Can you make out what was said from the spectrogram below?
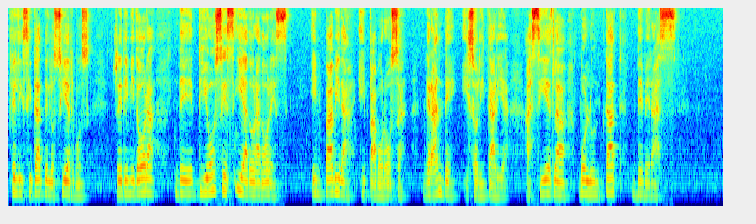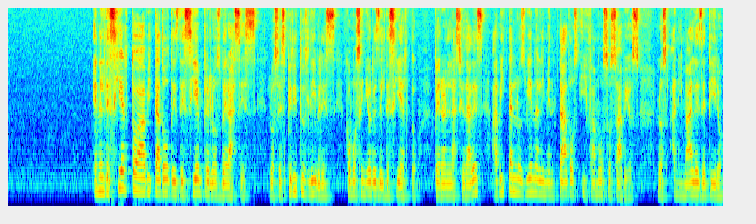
felicidad de los siervos, redimidora de dioses y adoradores, impávida y pavorosa, grande y solitaria. Así es la voluntad de veraz. En el desierto ha habitado desde siempre los veraces, los espíritus libres como señores del desierto, pero en las ciudades habitan los bien alimentados y famosos sabios, los animales de tiro.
